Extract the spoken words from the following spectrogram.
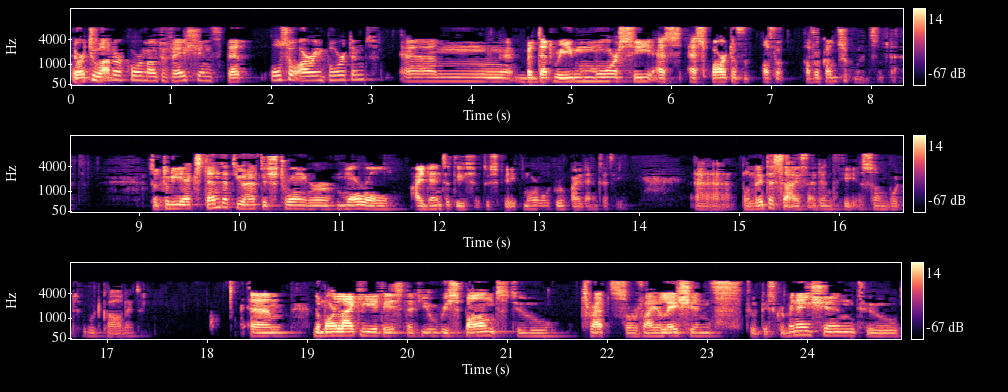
There are two other core motivations that also are important, um, but that we more see as, as part of, of, a, of a consequence of that. So to the extent that you have this stronger moral identity, so to speak, moral group identity, uh, politicized identity, as some would, would call it, um, the more likely it is that you respond to threats or violations, to discrimination, to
